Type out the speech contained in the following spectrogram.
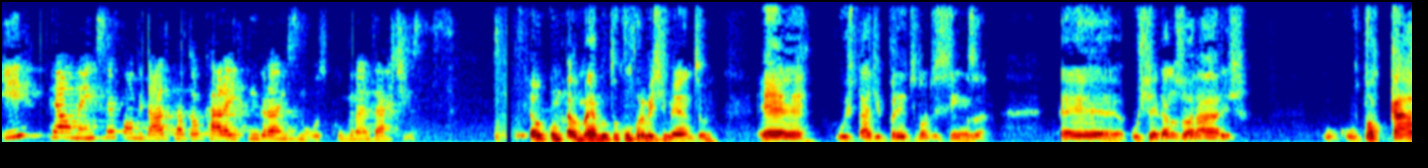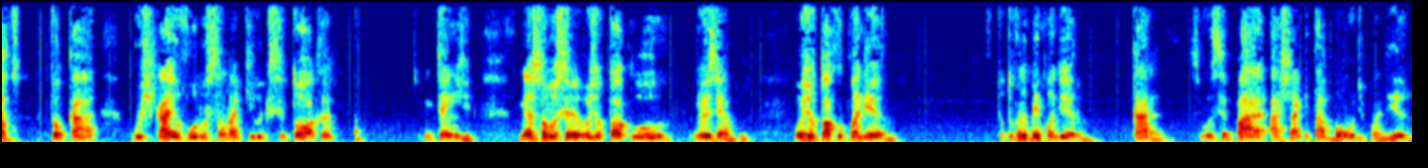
e realmente ser convidado para tocar aí com grandes músicos, com grandes artistas? É, é, é muito comprometimento. É o estar de preto, não de cinza. É, o chegar nos horários. O, o tocar, tocar. Buscar evolução naquilo que se toca. Entende? Não é só você. Hoje eu toco um exemplo. Hoje eu toco o pandeiro. Tô tocando bem pandeiro. Cara, se você para, achar que tá bom de pandeiro,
